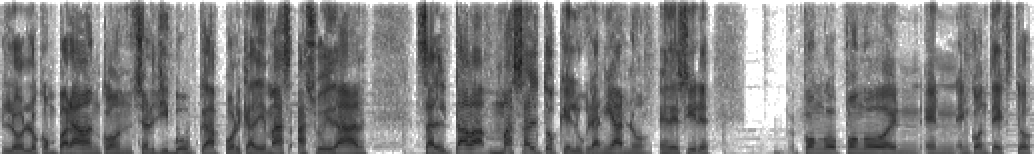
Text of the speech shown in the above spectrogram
lo, lo comparaban con Sergi Bubka, porque además a su edad saltaba más alto que el ucraniano. Es decir, pongo, pongo en, contexto,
